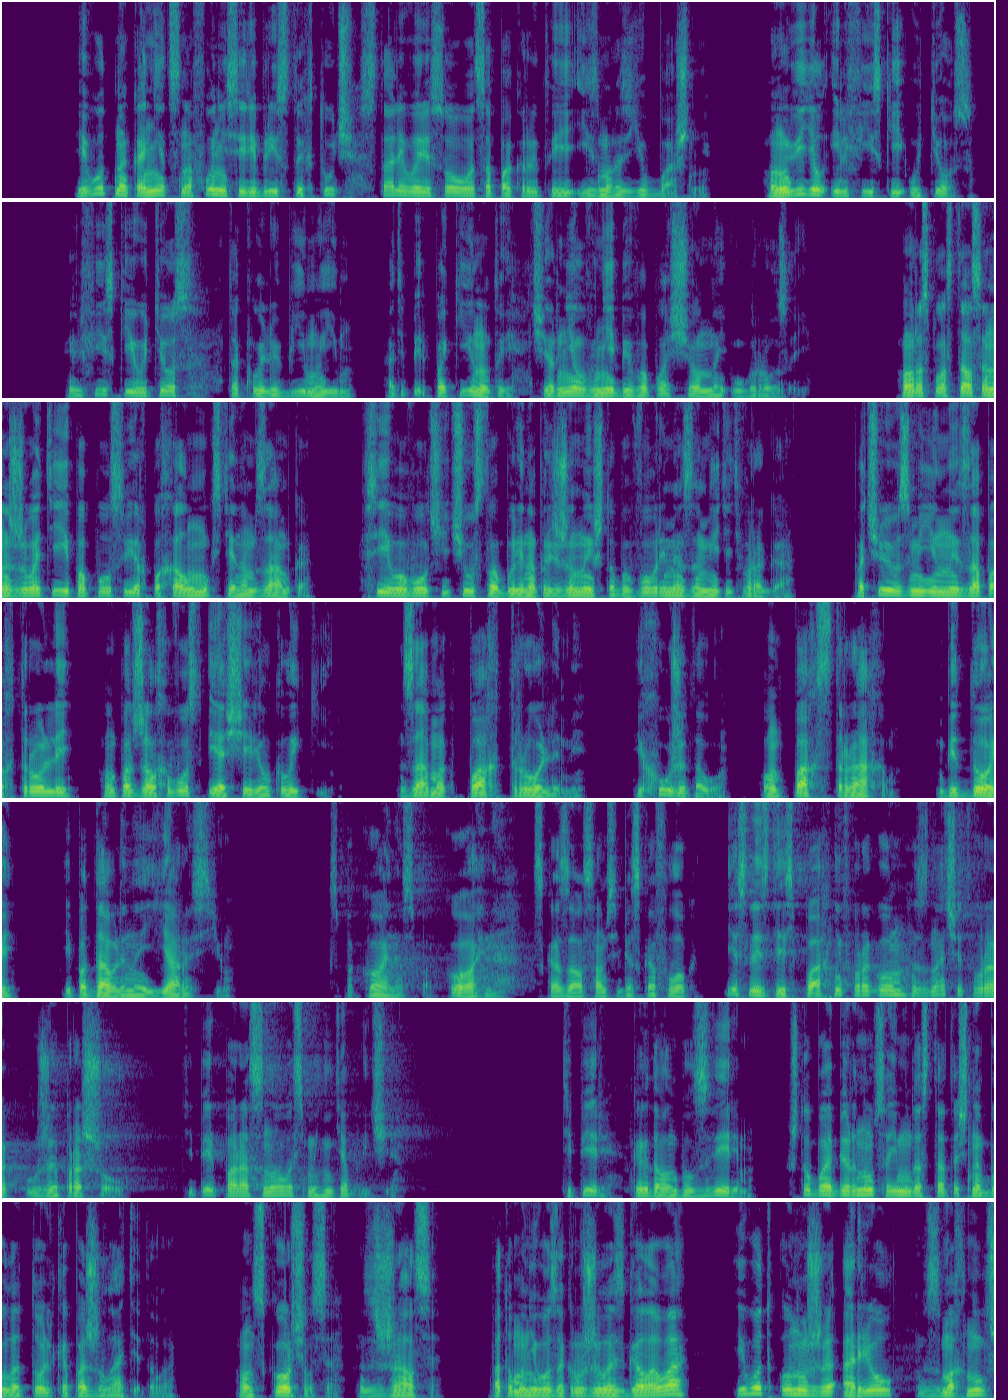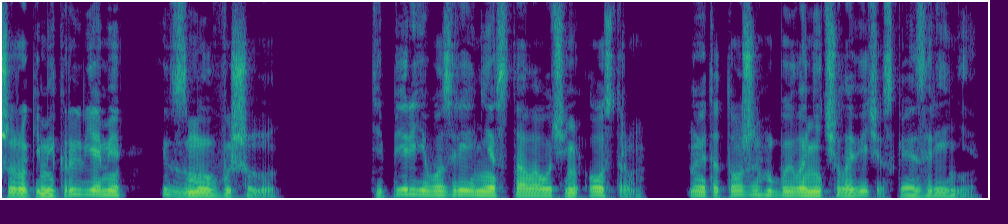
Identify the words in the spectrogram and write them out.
И вот, наконец, на фоне серебристых туч стали вырисовываться покрытые изморозью башни. Он увидел эльфийский утес. Эльфийский утес, такой любимый им, а теперь покинутый, чернел в небе воплощенной угрозой. Он распластался на животе и пополз вверх по холму к стенам замка, все его волчьи чувства были напряжены, чтобы вовремя заметить врага. Почуяв змеиный запах троллей, он поджал хвост и ощерил клыки. Замок пах троллями. И хуже того, он пах страхом, бедой и подавленной яростью. «Спокойно, спокойно», — сказал сам себе Скафлок. «Если здесь пахнет врагом, значит враг уже прошел». Теперь пора снова сменить обличье. Теперь, когда он был зверем, чтобы обернуться, ему достаточно было только пожелать этого. Он скорчился, сжался. Потом у него закружилась голова, и вот он уже орел, взмахнул широкими крыльями и взмыл в вышину. Теперь его зрение стало очень острым, но это тоже было не человеческое зрение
